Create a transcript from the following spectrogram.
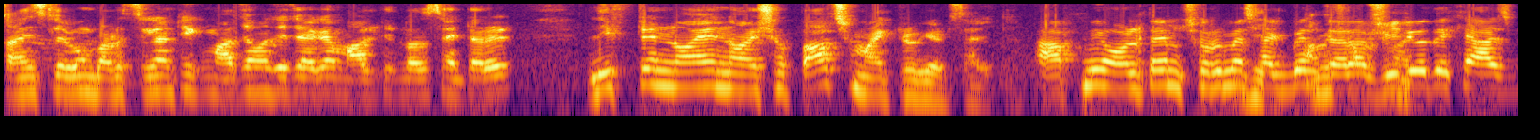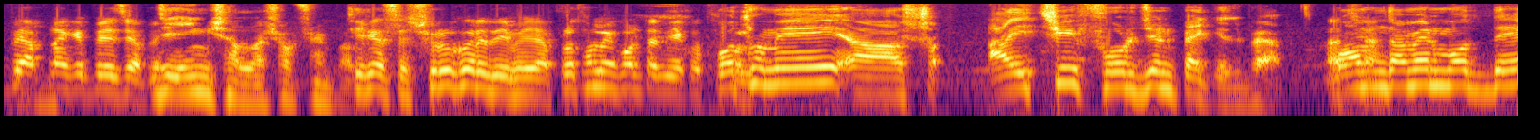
সায়েন্স এবং বাটা সিগন্যাল ঠিক মাঝামাঝি জায়গায় মাল্টিপ্লান সেন্টারের। লিফটের নয় নয়শো পাঁচ মাইক্রোগেট সাইটে আপনি অল টাইম শোরুমে থাকবেন যারা ভিডিও দেখে আসবে আপনাকে পেয়ে যাবে জি ইনশাল্লাহ সবসময়। ঠিক আছে শুরু করে দিই ভাইয়া প্রথমে কোনটা নিয়ে কথা? প্রথমে i three four gen package ভাই কম। দামের মধ্যে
